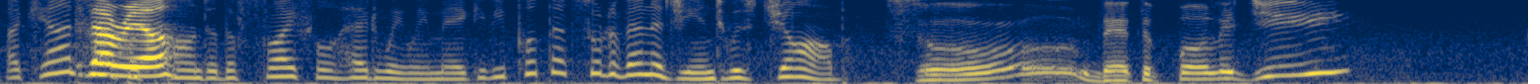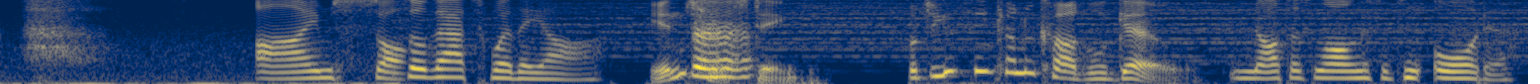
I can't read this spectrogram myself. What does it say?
I can't Is that help real? but ponder the frightful headway we make if you put that sort of energy into his job. So, that apology? I'm sorry. So that's where they are. Interesting. but do you think Alucard will go? Not as long as it's an order.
